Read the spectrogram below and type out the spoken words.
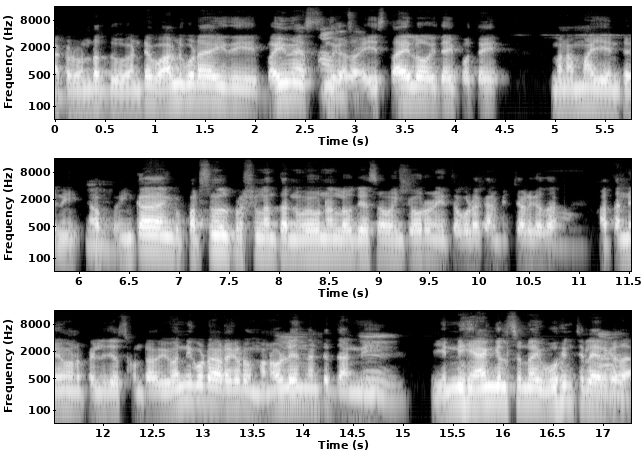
అక్కడ ఉండొద్దు. అంటే వాళ్ళు కూడా ఇది భయం వేస్తుంది కదా. ఈ స్థాయిలో ఇది అయిపోతే మన అమ్మాయి ఏంటని. ఇంకా ఇంక పర్సనల్ ప్రశ్నలు అంతా నువ్వెవరన్నా లవ్ చేసావు? ఇంకెవరో నీతో కూడా కనిపించాడు కదా. అతన్ని ఏమైనా పెళ్ళి చేసుకుంటావు? ఇవన్నీ కూడా అడగడం. మనోళ్ళు. ఏంటంటే దాన్ని ఎన్ని యాంగిల్స్ ఉన్నాయి ఊహించలేరు కదా.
